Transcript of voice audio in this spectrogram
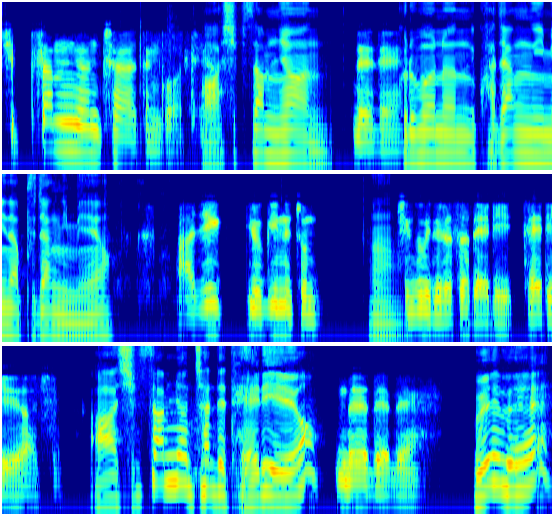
13년 차 된 것 같아요. 아, 13년. 네, 네. 그러면은 과장님이나 부장님이에요? 아직 여기는 좀 응. 진급이 느려서 대리, 대리예요, 아직. 아, 13년 차인데 대리예요? 네, 네, 네. 왜, 왜?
